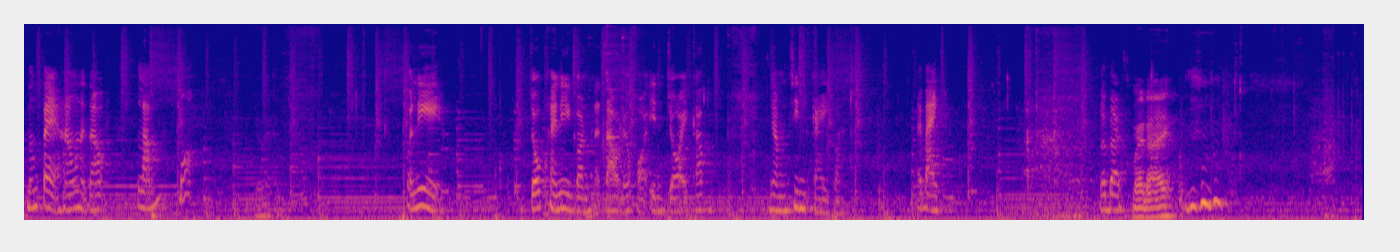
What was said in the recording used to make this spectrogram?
เมืองแปะเฮานะเจ้าล้ำเปาะวันนี้ จบแค่นี้ก่อนนะเจ้าเดี๋ยวขอ enjoy กับยำจิ้นไก่ก่อน บ๊ายบาย บ๊ายบาย ไม่ได้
